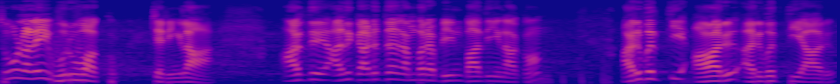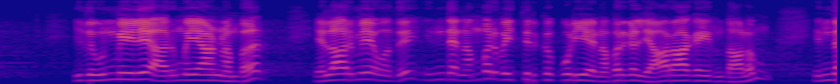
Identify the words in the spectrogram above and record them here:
சூழலை உருவாக்கும். சரிங்களா? அது அதுக்கு அடுத்த நம்பர் அப்படின்னு பார்த்தீங்கன்னாக்கும் அறுபத்தி ஆறு அறுபத்தி ஆறு. இது உண்மையிலே அருமையான நம்பர் எல்லாருமே வந்து இந்த நம்பர் வைத்திருக்கக்கூடிய நபர்கள் யாராக இருந்தாலும் இந்த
